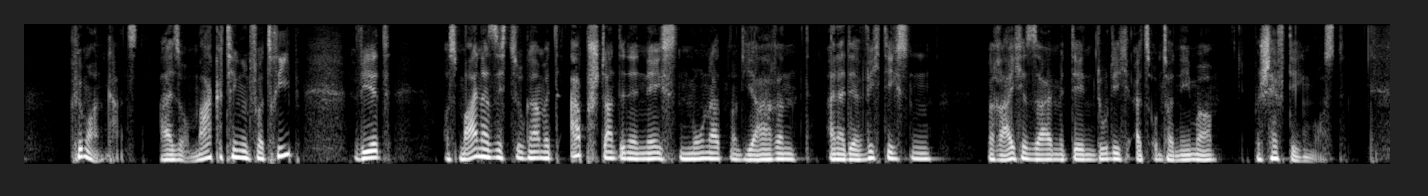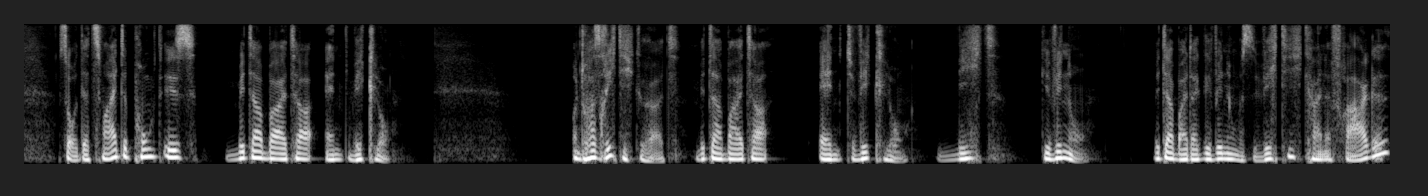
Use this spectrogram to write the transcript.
kümmern kannst. Also Marketing und Vertrieb wird aus meiner Sicht sogar mit Abstand in den nächsten Monaten und Jahren einer der wichtigsten Bereiche sein, mit denen du dich als Unternehmer beschäftigen musst. So, der zweite Punkt ist Mitarbeiterentwicklung. Und du hast richtig gehört, Mitarbeiterentwicklung. Entwicklung, nicht Gewinnung. Mitarbeitergewinnung ist wichtig, keine Frage.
